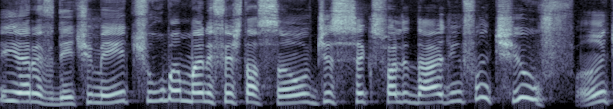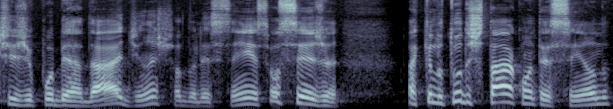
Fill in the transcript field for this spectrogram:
E era, evidentemente, uma manifestação de sexualidade infantil, antes de puberdade, antes da adolescência. Ou seja, aquilo tudo está acontecendo,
